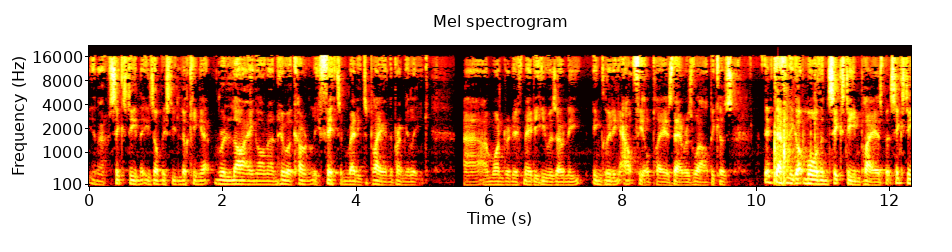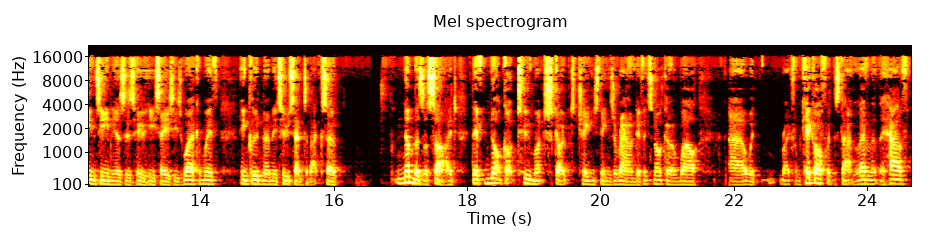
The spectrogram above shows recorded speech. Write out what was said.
you know, 16 that he's obviously looking at relying on and who are currently fit and ready to play in the Premier League. Uh, I'm wondering if maybe he was only including outfield players there as well, because they've definitely got more than 16 players, but 16 seniors is who he says he's working with, including only two centre backs. So numbers aside, they've not got too much scope to change things around if it's not going well. Uh, with right from kickoff with the starting eleven that they have,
